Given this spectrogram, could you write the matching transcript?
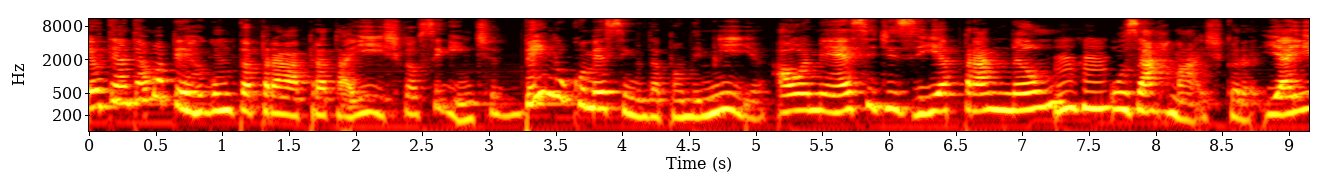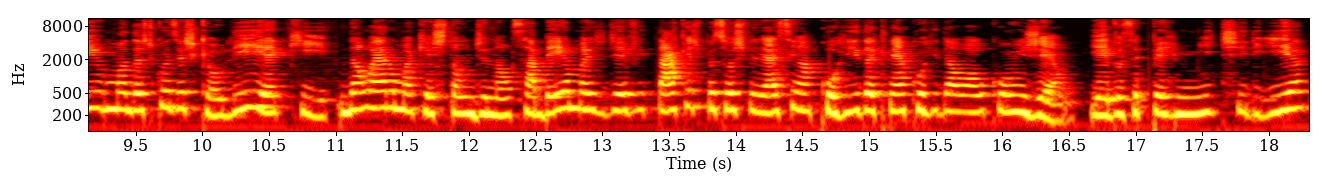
Eu tenho até uma pergunta para para Thaís, que é o seguinte: bem no comecinho da pandemia, a OMS dizia para não uhum. usar máscara. E aí uma das coisas que eu li é que não era uma questão de não saber, mas de evitar que as pessoas fizessem a corrida que nem a corrida ao álcool em gel. E aí você permitiria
